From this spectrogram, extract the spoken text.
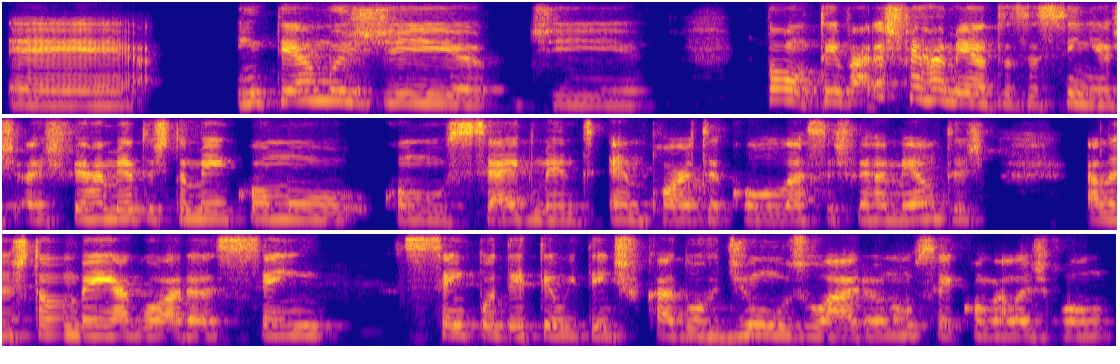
É, em termos de, de, Bom, tem várias ferramentas, assim, as, as ferramentas também como, como Segment and Particle, essas ferramentas, elas também agora, sem, sem poder ter um identificador de um usuário, eu não sei como elas vão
